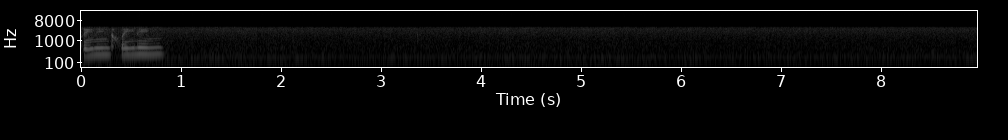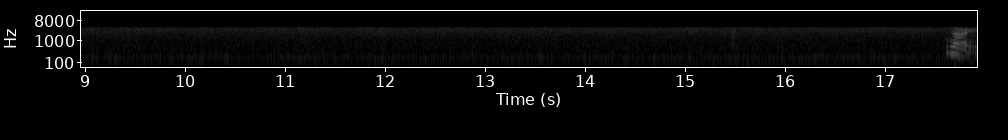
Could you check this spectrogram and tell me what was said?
Cleaning, cleaning. Nice.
